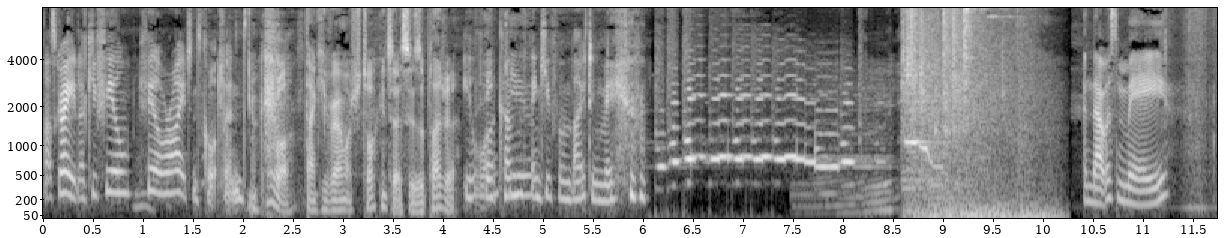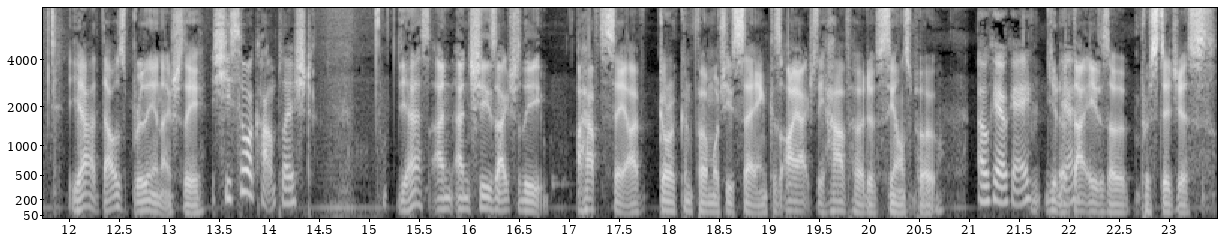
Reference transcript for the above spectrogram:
that's great like you feel you feel right in scotland Okay, well, thank you very much for talking to us. It was a pleasure. you're Thank welcome you. thank you for inviting me and that was May. Yeah, that was brilliant, actually. She's so accomplished. Yes, and, and she's actually, I have to say, I've got to confirm what she's saying because I actually have heard of Sciences Po. Okay, okay. You know, Yeah. that is a prestigious.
